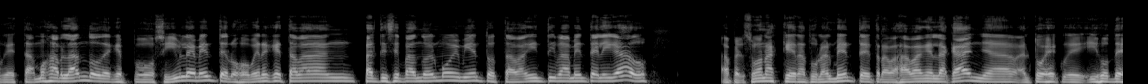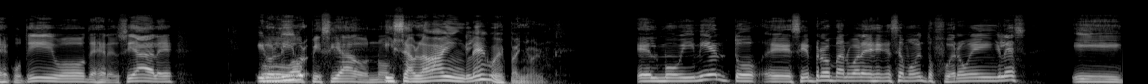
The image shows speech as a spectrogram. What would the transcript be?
Que estamos hablando de que posiblemente los jóvenes que estaban participando del movimiento estaban íntimamente ligados a personas que naturalmente trabajaban en la caña, altos eh, hijos de ejecutivos, de gerenciales, y los libros auspiciados, ¿no? ¿Y se hablaba en inglés o en español? El movimiento, eh, siempre los manuales en ese momento fueron en inglés y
